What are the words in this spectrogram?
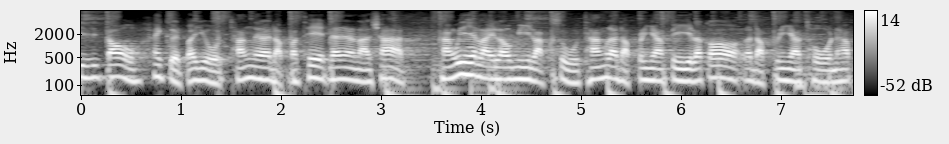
ดิจิทัล ให้เกิดประโยชน์ทั้งในระดับประเทศและนานาชาติ ทางวิทยาลัยเรามีหลักสูตรทั้งระดับปริญญาตรีแล้วก็ระดับปริญญาโทนะครับ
